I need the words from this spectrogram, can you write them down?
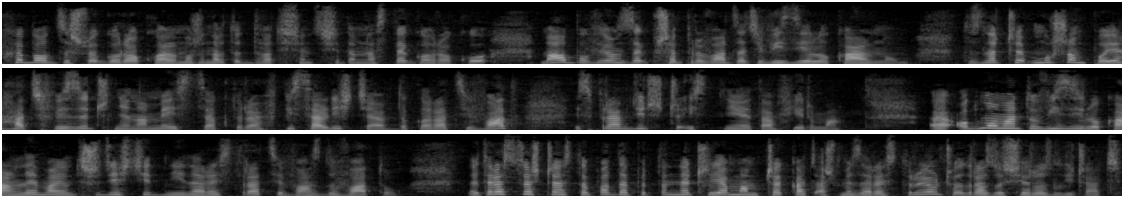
chyba od zeszłego roku, ale może nawet od 2017 roku, ma obowiązek przeprowadzać wizję lokalną. To znaczy muszą pojechać fizycznie na miejsce, które wpisaliście w deklaracji VAT i sprawdzić, czy istnieje ta firma. E, od momentu wizji lokalnej mają 30 dni na rejestrację Was do VAT-u. No i teraz też często pada pytanie, czy ja mam czekać, aż mnie zarejestrują, czy od razu się rozliczać.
